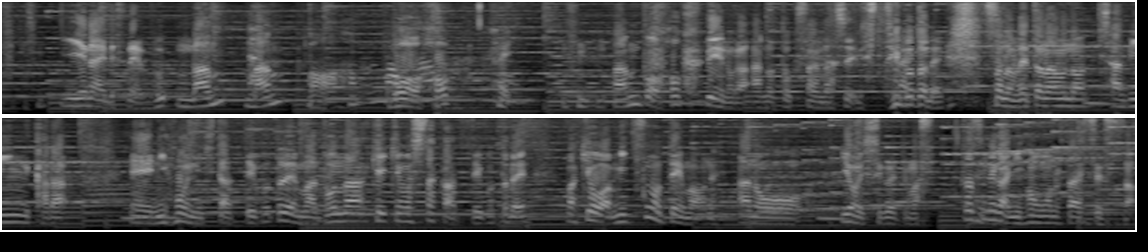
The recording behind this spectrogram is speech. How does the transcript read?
言えないですねぶマンマン Bò hóc. hóc. はいマンボウホッっていうのがあの特産らしいです。ということで、そのベトナムの茶瓶から、えー日本に来たっていうことで、まあ、どんな経験をしたかっていうことで、まあ、今日は3つのテーマをね、あのー用意してくれてます。1つ目が日本語の大切さ。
